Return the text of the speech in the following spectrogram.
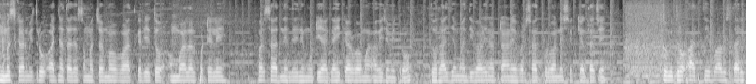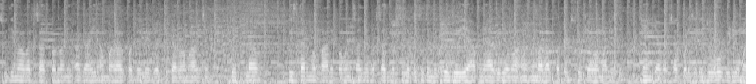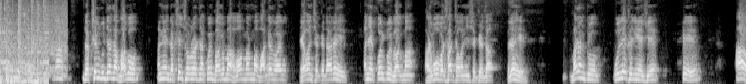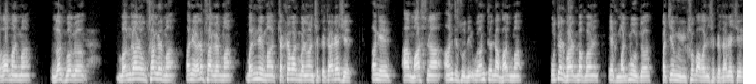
નમસ્કાર મિત્રો, આજના તાજા સમાચારમાં વાત કરીએ તો અંબાલાલ પટેલે વરસાદને લઈને મોટી આગાહી કરવામાં આવી છે મિત્રો. તો રાજ્યમાં દિવાળીના ટાણે વરસાદ પડવાની શક્યતા છે. તો મિત્રો આજથી બાવીસ તારીખ સુધીમાં વરસાદ પડવાની આગાહી અંબાલાલ પટેલે વ્યક્ત કરવામાં આવી છે. કેટલા વિસ્તારમાં ભારે પવન સાથે વરસાદ વરસી શકે છે. તો મિત્રો, જોઈએ આપણે આ વિડીયોમાં અંબાલાલ પટેલ શું કહેવા માગે છે? ક્યાં ક્યાં વરસાદ પડે છે? તો જુઓ વિડીયોમાં તમે મિત્રો. દક્ષિણ ગુજરાતના ભાગો અને દક્ષિણ સૌરાષ્ટ્રના કોઈ ભાગમાં હવામાનમાં વાદળવાયુ રહેવાની શક્યતા રહે અને કોઈ કોઈ ભાગમાં હળવો વરસાદ થવાની શક્યતા રહે. પરંતુ ઉલ્લેખનીય છે કે આ હવામાનમાં લગભગ બંગાળ ઉપસાગરમાં અને અરબ સાગરમાં બંનેમાં ચક્રવાત બનવાની શક્યતા રહેશે અને આ માસના અંત સુધી, અંતના ભાગમાં ઉત્તર ભારતમાં પણ એક મજબૂત પશ્ચિમ વિક્ષોભ આવવાની શક્યતા રહેશે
